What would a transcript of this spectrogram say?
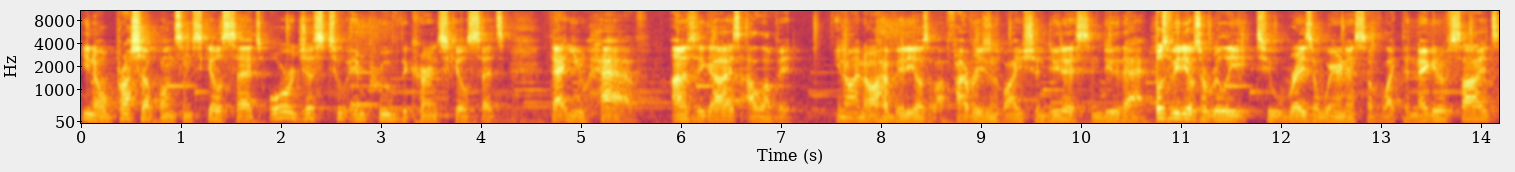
you know, brush up on some skill sets or just to improve the current skill sets that you have. Honestly, guys, I love it. You know, I know I have videos about five reasons why you shouldn't do this and do that. Those videos are really to raise awareness of like the negative sides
